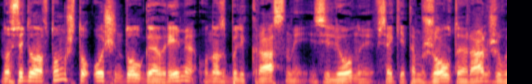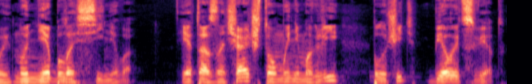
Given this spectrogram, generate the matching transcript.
Но все дело в том, что очень долгое время у нас были красные, зеленые, всякие там желтые, оранжевые, но не было синего. И это означает, что мы не могли получить белый цвет.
